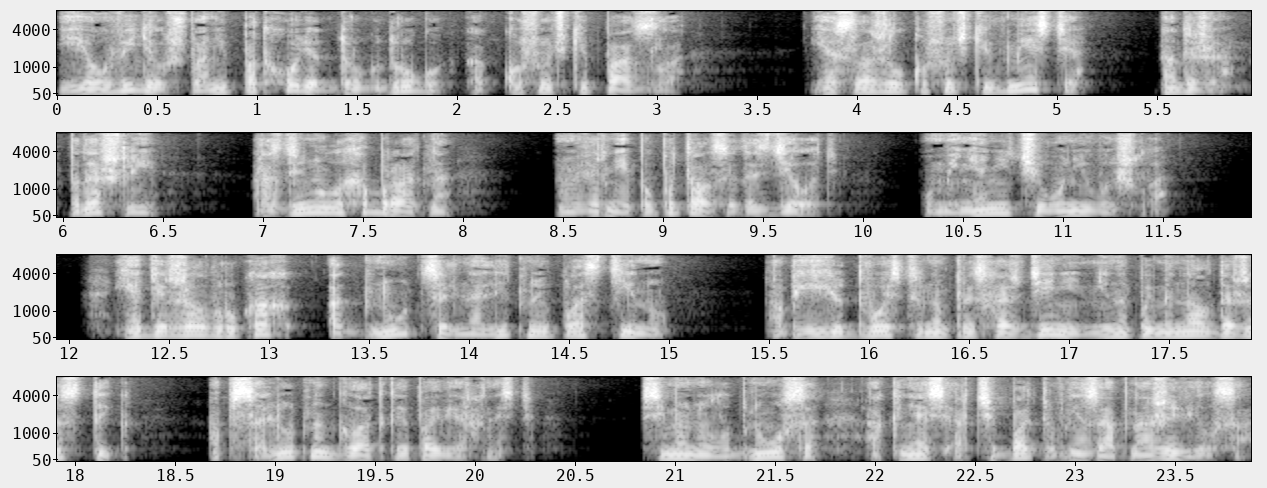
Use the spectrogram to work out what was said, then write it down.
и я увидел, что они подходят друг к другу, как кусочки пазла. Я сложил кусочки вместе, надо же, подошли, раздвинул их обратно — ну, вернее, попытался это сделать. У меня ничего не вышло. Я держал в руках одну цельнолитную пластину. Об ее двойственном происхождении не напоминал даже стык. Абсолютно гладкая поверхность. Семен улыбнулся, а князь Арчибальд внезапно оживился.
